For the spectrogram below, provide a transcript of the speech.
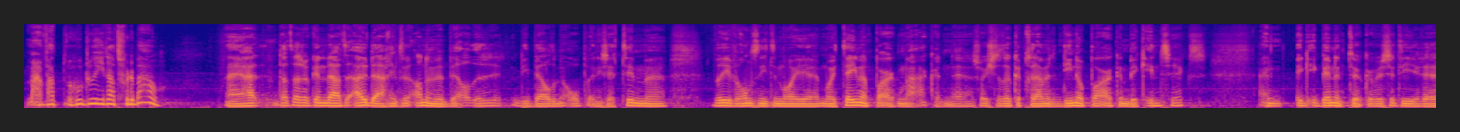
Maar wat, hoe doe je dat voor de bouw? Nou ja, dat was ook inderdaad de uitdaging toen Anne me belde. Die belde me op en die zei... Tim, wil je voor ons niet een mooi, eh, mooi themapark maken? Eh, zoals je dat ook hebt gedaan met het Dino Park en Big Insects. En ik, ik ben een tukker. We zitten hier eh,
